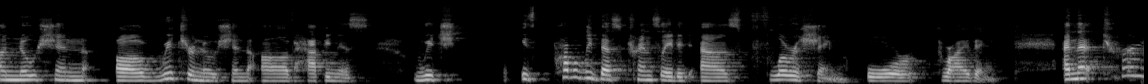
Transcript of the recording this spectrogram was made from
a notion, a richer notion of happiness, which is probably best translated as flourishing or thriving. And that term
